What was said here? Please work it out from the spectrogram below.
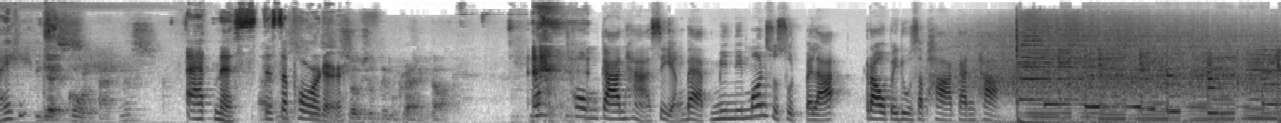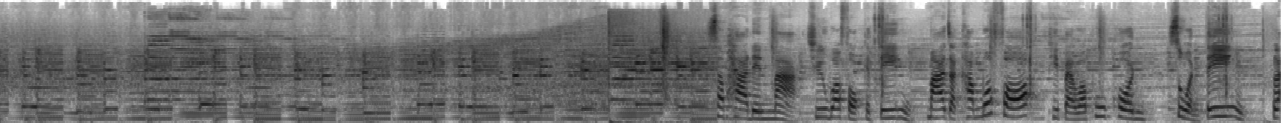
right Yes. Agnes. Agnes the supporter Social Democratic dog. ชมการหาเสียงแบบมินิมอลสุดๆ ไปละ เราไปดูสภากันค่ะาเดนมาร์กชื่อว่า Folketing มาจากคำว่า Folk ที่แปลว่าผู้คน ส่วนติ้งแปล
